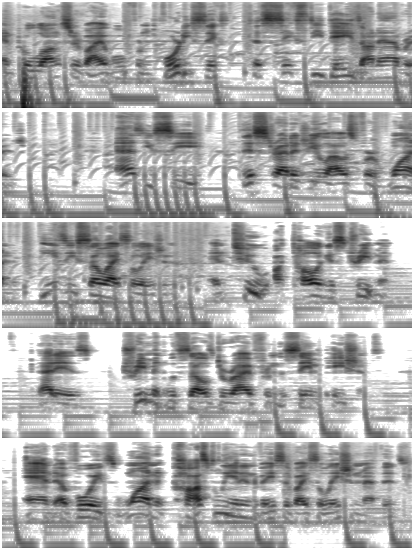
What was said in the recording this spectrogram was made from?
and prolonged survival from 46 to 60 days on average. As you see, this strategy allows for 1. easy cell isolation and 2. autologous treatment, that is, treatment with cells derived from the same patient, and avoids 1. costly and invasive isolation methods,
